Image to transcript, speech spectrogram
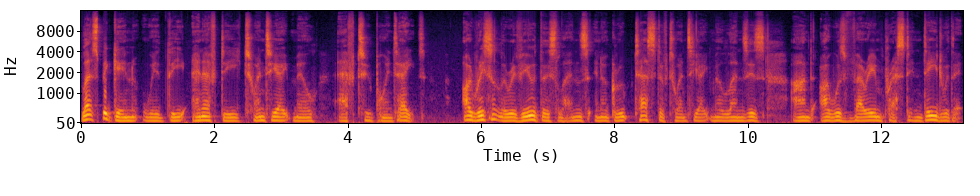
Let's begin with the NFD 28mm f2.8. I recently reviewed this lens in a group test of 28mm lenses and I was very impressed indeed with it.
